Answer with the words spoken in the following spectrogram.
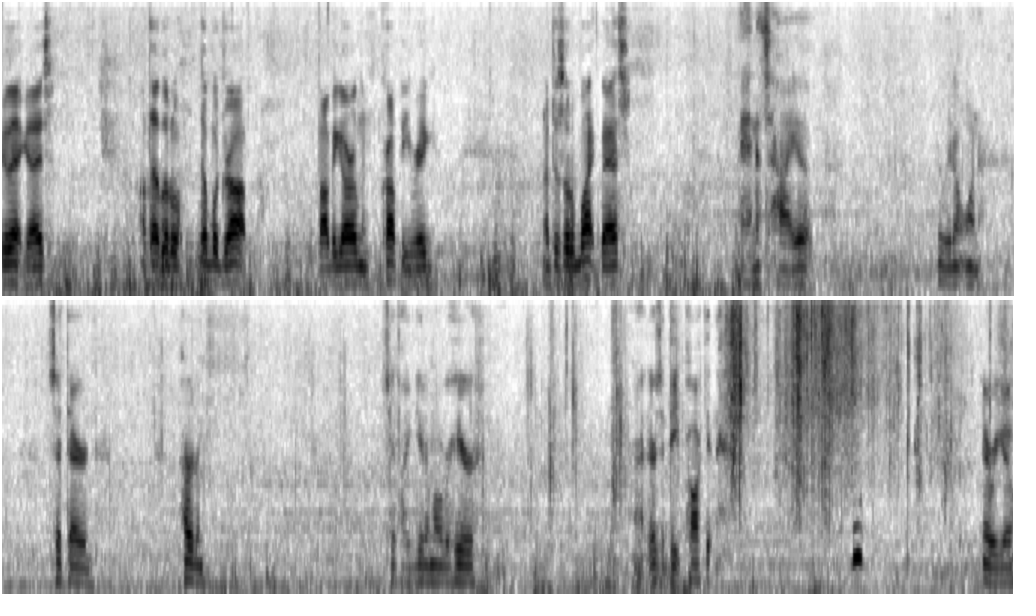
Look at that, guys. Off that little double drop Bobby Garland crappie rig. Not this little black bass. Man, that's high up. Really don't want to sit there and hurt him. See if I can get him over here. All right, there's a deep pocket. There we go.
